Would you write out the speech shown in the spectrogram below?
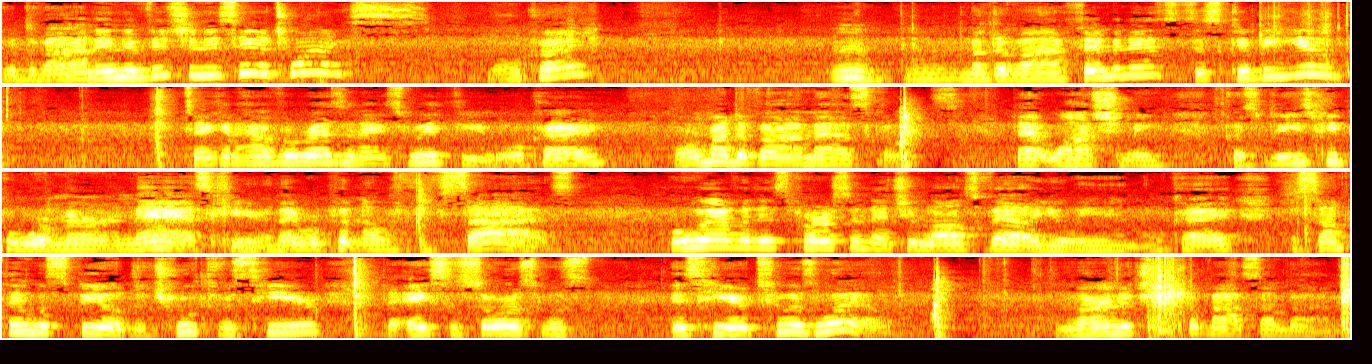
The divine intervention is here twice, okay? Mm, mm, my divine feminines, this could be you. Take it however resonates with you, okay? Or my divine masculines that watch me. Because these people were wearing masks here. They were putting on facades. Whoever this person that you lost value in, okay? Something was spilled, the truth was here. The Ace of Swords was is here too as well. Learn the truth about somebody.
